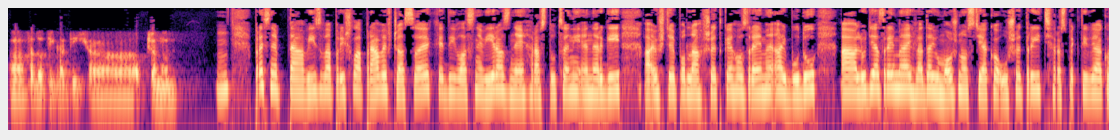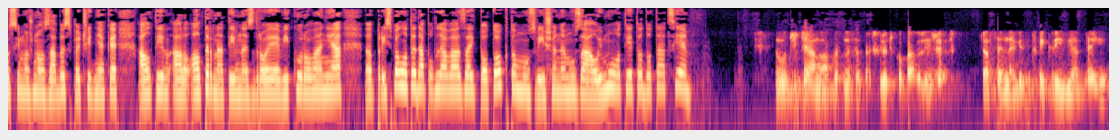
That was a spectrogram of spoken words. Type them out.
sa dotýka tých občanov. Hm. Presne tá výzva prišla práve v čase, kedy vlastne výrazne rastú ceny energii a ešte podľa všetkého zrejme aj budú. A ľudia zrejme aj hľadajú možnosti, ako ušetriť, respektíve ako si možno zabezpečiť nejaké alternatívne zdroje vykurovania. E, prispelo teda podľa vás aj toto k tomu zvýšenému záujmu o tieto dotácie? Určite áno, ako sme sa pred chvíľočkou bavili, že v čase energetickej krízy a tej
